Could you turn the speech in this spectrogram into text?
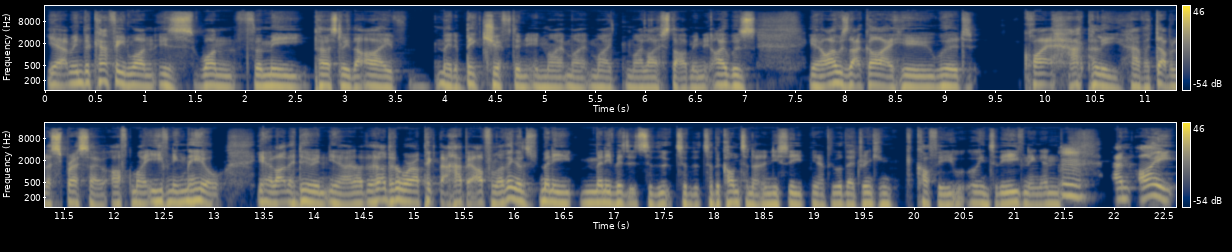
Yeah, I mean the caffeine one is one for me personally that I've made a big shift in, in my, my my my lifestyle. I mean, I was, you know, I was that guy who would quite happily have a double espresso after my evening meal. You know, like they do in you know. I don't know where I picked that habit up from. I think there's many many visits to the to the to the continent, and you see you know people there drinking coffee into the evening, and mm. and I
